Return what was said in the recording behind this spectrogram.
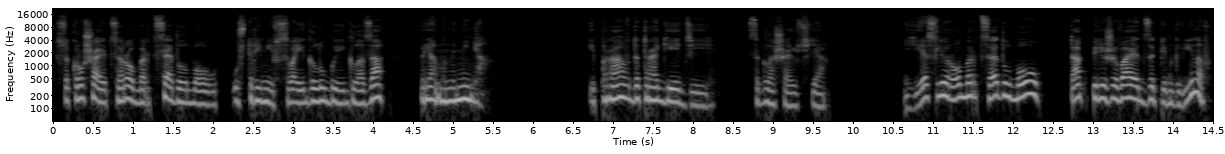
сокрушается Роберт Седлбоу, устремив свои голубые глаза прямо на меня. И правда трагедии, соглашаюсь я. Если Роберт Седлбоу так переживает за пингвинов,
